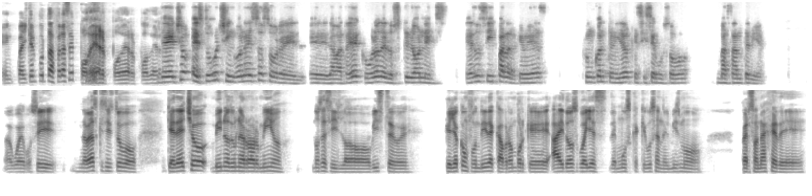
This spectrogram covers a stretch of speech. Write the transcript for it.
En cualquier puta frase, poder, poder, poder. De hecho, estuvo chingón eso sobre el- eh, la batalla de Kuro de los clones. Eso sí, para que veas, fue un contenido que sí se usó bastante bien. A huevo, sí. La verdad es que sí estuvo. Que de hecho vino de un error mío. No sé si lo viste, güey. Que yo confundí de cabrón porque hay dos güeyes de Musca que usan el mismo personaje de,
